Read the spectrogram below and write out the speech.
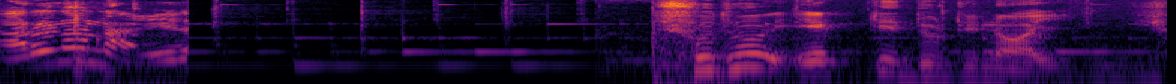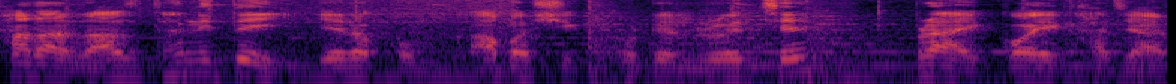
আরে না না এরা- শুধু একটি দুটি নয় সারা রাজধানীতেই এরকম আবাসিক হোটেল রয়েছে প্রায় কয়েক হাজার।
